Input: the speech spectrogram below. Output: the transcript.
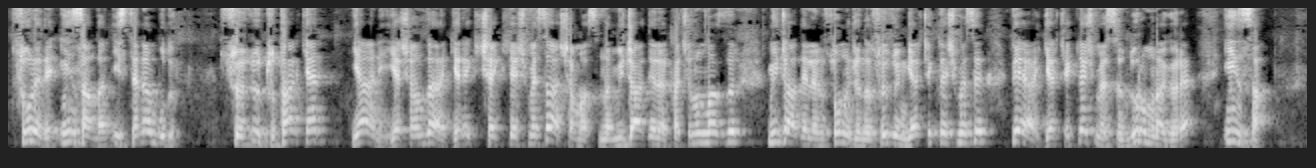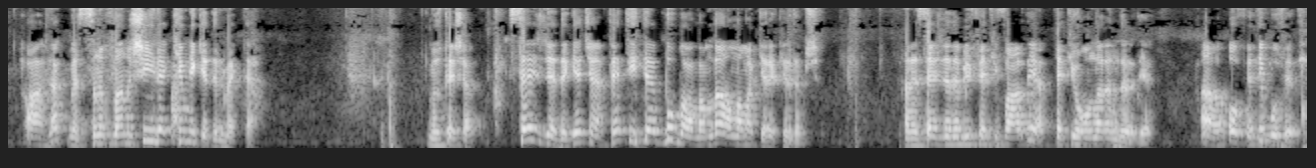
Surede insandan istenen budur. Sözü tutarken yani yaşamda gerçekleşmesi aşamasında mücadele kaçınılmazdır. Mücadelenin sonucunda sözün gerçekleşmesi veya gerçekleşmesi durumuna göre insan ahlak ve sınıflanışı ile kimlik edilmekte. Muhteşem. Secdede geçen fetihte bu bağlamda anlamak gerekir demiş. Hani secdede bir fetih vardı ya, fetih onlarındır diye. Ha, o fetih bu fetih.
